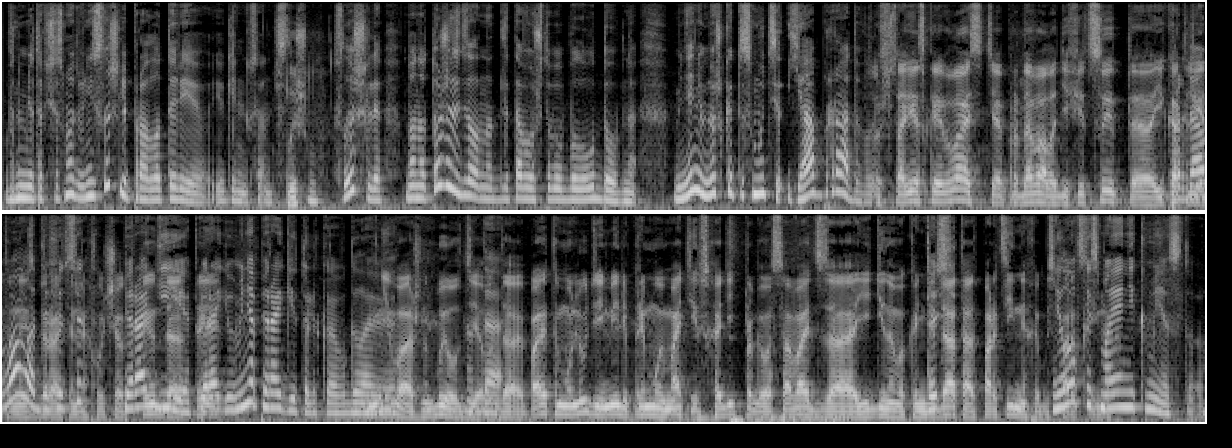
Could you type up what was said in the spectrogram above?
Вы на меня так сейчас смотрите. Вы не слышали про лотерею, Евгений Александрович? Слышал? Слышали? Но она тоже сделана для того, чтобы было удобно. Меня немножко это смутило. Я обрадовалась. Слушай, советская власть продавала дефицит э, и котлеты Продавала на избирательных дефицит пироги, Ты- да, ты- пироги. У меня пироги только в голове. Неважно, было дело, Да. да. Поэтому люди имели прямой мотив сходить проголосовать за единого кандидата от партийных и беспартийных. Неловкость моя не к месту.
